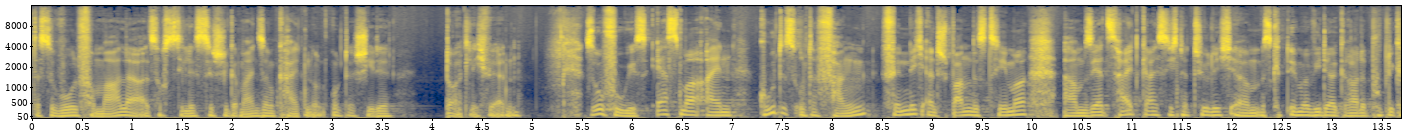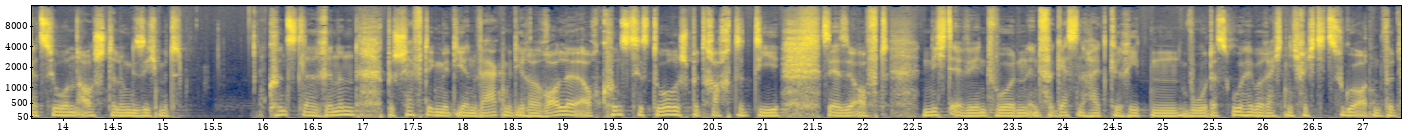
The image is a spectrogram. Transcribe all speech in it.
dass sowohl formale als auch stilistische Gemeinsamkeiten und Unterschiede deutlich werden. So, Fugis, erstmal ein gutes Unterfangen, finde ich, ein spannendes Thema, ähm, sehr zeitgeistig natürlich. Ähm, es gibt immer wieder gerade Publikationen, Ausstellungen, die sich mit Künstlerinnen beschäftigen mit ihren Werken, mit ihrer Rolle, auch kunsthistorisch betrachtet, die sehr, sehr oft nicht erwähnt wurden, in Vergessenheit gerieten, wo das Urheberrecht nicht richtig zugeordnet wird.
